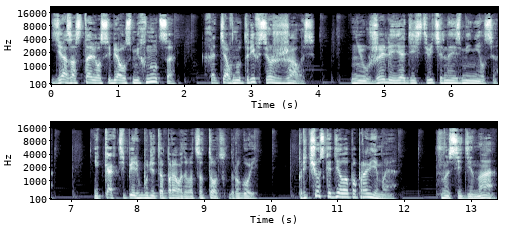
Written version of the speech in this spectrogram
Я заставил себя усмехнуться, хотя внутри все сжалось. Неужели я действительно изменился? И как теперь будет оправдываться тот, другой? Прическа – дело поправимое. Но седина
